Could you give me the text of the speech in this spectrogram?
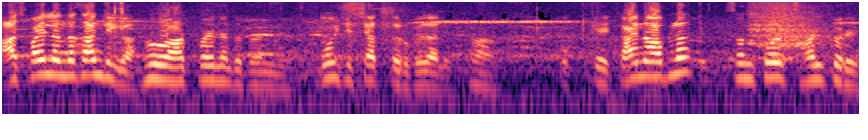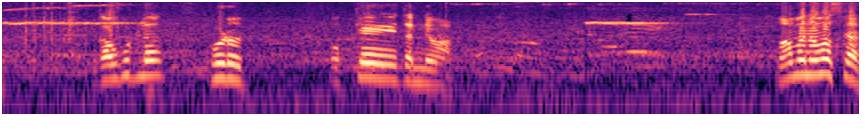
आज पहिल्यांदाच आणली का? हो आज पहिल्यांदाच आणले. दोनशे शहात्तर रुपये झाले. हा. ओके. काय नाव आपलं? संतोष हालकरे. गाव कुठलं? खोडत ओके धन्यवाद. मामा नमस्कार.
